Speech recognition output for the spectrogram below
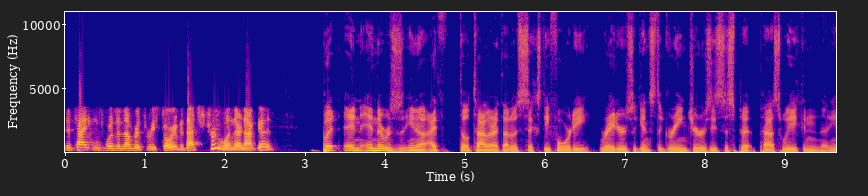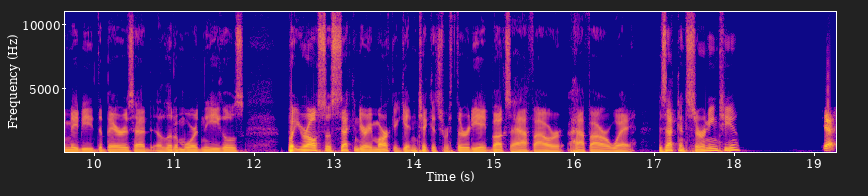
the Titans were the number three story, but that's true when they're not good. But and and there was you know I told Tyler I thought it was 60-40 Raiders against the green jerseys this past week, and uh, maybe the Bears had a little more than the Eagles. But you're also secondary market getting tickets for thirty eight bucks a half hour a half hour away. Is that concerning to you? Yes,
